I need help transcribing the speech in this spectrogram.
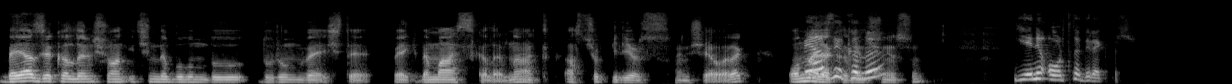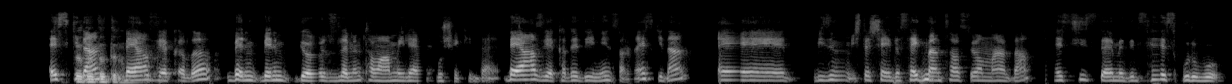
beyaz yakalıların şu an içinde bulunduğu durum ve işte belki de maaş skalarını artık az çok biliyoruz hani şey olarak. Onunla Beyaz alakalı ne yakalı- düşünüyorsun? Yeni orta direktir. Eskiden Dıdıdıdım. beyaz yakalı, benim benim gözlemim tamamıyla bu şekilde. Beyaz yaka dediğin insan eskiden eee, bizim işte şeyde segmentasyonlarda hiç, hiç sevmediğim ses grubu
